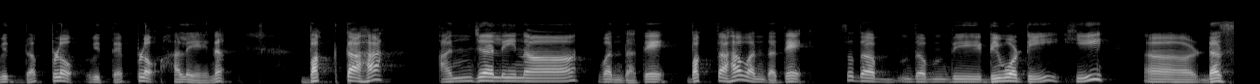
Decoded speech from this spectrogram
with the plough, with a plough, ಹಲೇನ. ಭಕ್ತ ಅಂಜಲಿನಾ ವಂದತೆ, ಭಕ್ತ ವಂದತೆ. So the the devotee he does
